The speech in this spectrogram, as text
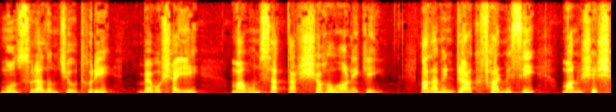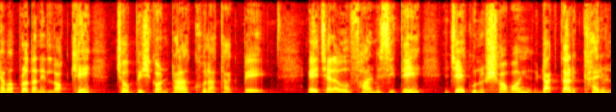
মনসুর আলম চৌধুরী, ব্যবসায়ী মামুন সাত্তার সহ অনেকেই আলামিন ড্রাগ ফার্মেসি মানুষের সেবা প্রদানের লক্ষ্যে চব্বিশ ঘণ্টা খোলা থাকবে। এছাড়াও ফার্মেসিতে যে কোনো সময় ডাক্তার খায়রুল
